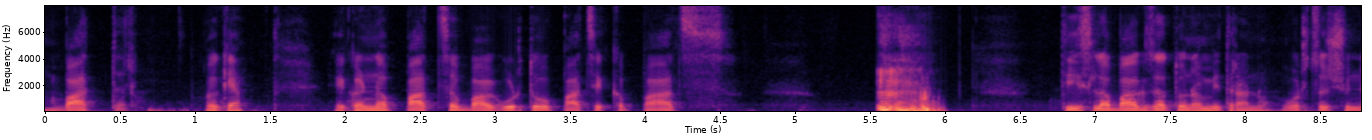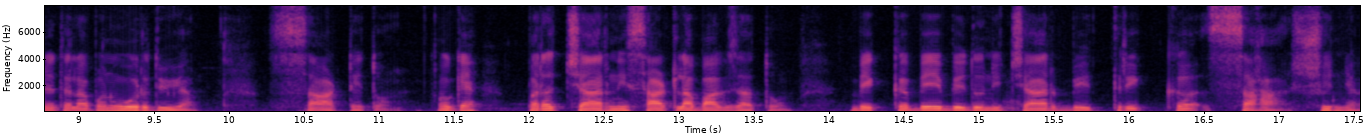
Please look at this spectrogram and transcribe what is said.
बहात्तर. ओके? इकडनं पाचचं बाग उडतो. पाच एक पाच. तीसला बाग जातो ना मित्रांनो वरचं शून्य त्याला आपण वर देऊया. साठ येतो. ओके? परत चारनी साठला भाग जातो. बेक बे बेदोनी चार बेत्रिक सहा शून्य.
